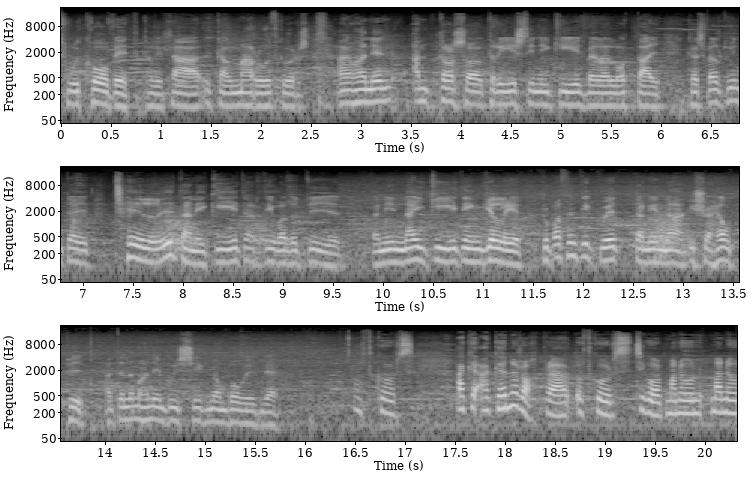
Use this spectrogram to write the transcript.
trwy Covid, cael ei lla, cael marw wrth gwrs. A hynny'n andros o drist i ni gyd fel aelodau, cos fel dwi'n dweud, teulu da ni gyd ar diwedd y dydd. Da ni na i gyd i'n gilydd. Rhywbeth yn digwydd, da ni na eisiau helpu. A dyna mae hynny'n bwysig mewn bywyd, ne? Wrth gwrs. Ac, ac yn yr opera, wrth gwrs, ti'n gwybod, mae'r nhw, ma nhw,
